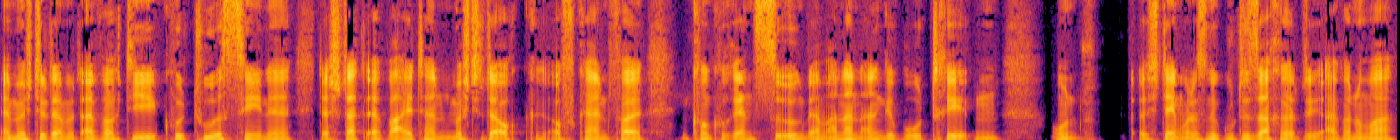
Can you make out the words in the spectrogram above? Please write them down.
Er möchte damit einfach die Kulturszene der Stadt erweitern, möchte da auch auf keinen Fall in Konkurrenz zu irgendeinem anderen Angebot treten und ich denke mal, das ist eine gute Sache, die einfach nochmal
